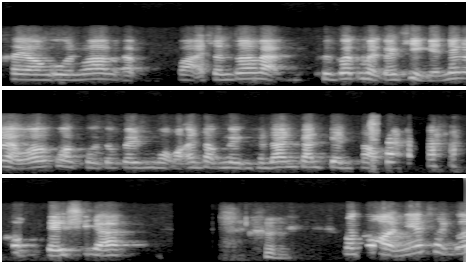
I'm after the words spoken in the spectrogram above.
เคยองอุนว่าแบบ กว่าฉันจะแบบคือก็เหมือนกับขิงนิดนึงแหละว่ากว่ากูจะเป็นหมออันดับหนึ่งทางด้านการเปลี่ยนตับของเอเชียเมื่อก่อนเนี่ยฉันก็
